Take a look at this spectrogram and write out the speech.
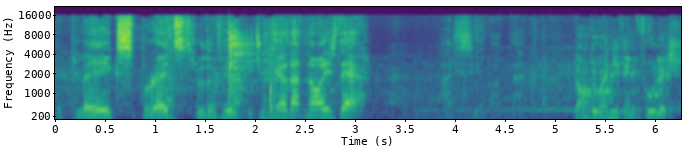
the plague spreads through the village. Did you hear that noise there? I'll see about that. Don't do anything foolish.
